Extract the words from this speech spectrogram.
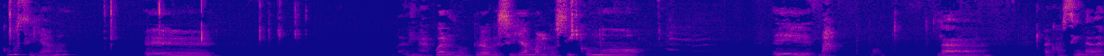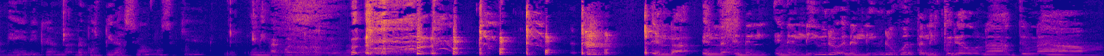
¿cómo se llama? Eh, ni me acuerdo, creo que se llama algo así como eh, la, la consigna de América, la, conspiración, no sé qué, ni me acuerdo en, la, en, en, el, en el libro en el libro cuenta la historia de una de una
